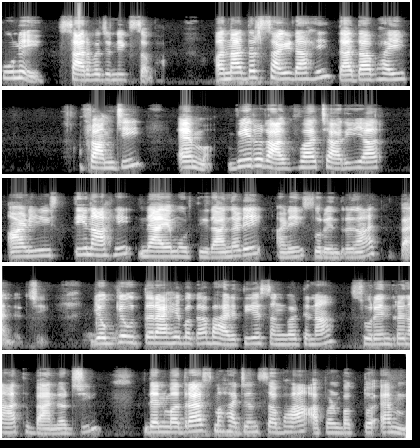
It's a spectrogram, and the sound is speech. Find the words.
पुणे सार्वजनिक सभा. अनादर साइड आहे दादाभाई फ्रामजी एम. वीर राघवाचार्यार आणि तीन आहे न्यायमूर्ती रानडे आणि सुरेंद्रनाथ बॅनर्जी. योग्य उत्तर आहे बघा भारतीय संघटना सुरेंद्रनाथ बॅनर्जी. देन मद्रास महाजन सभा आपण बघतो M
